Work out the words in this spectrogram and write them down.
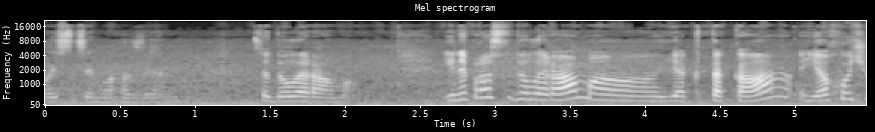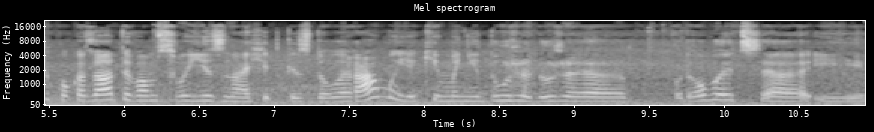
Ось цей магазин. Це доларама. І не просто доларама як така. Я хочу показати вам свої знахідки з доларами, які мені дуже дуже подобаються, і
